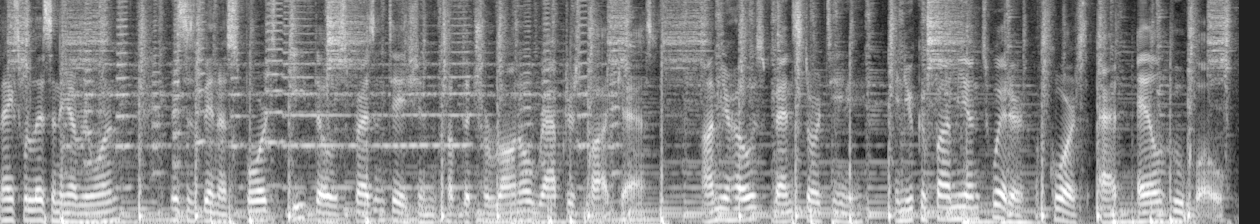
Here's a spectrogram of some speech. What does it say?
Thanks for listening, everyone. This has been a Sports Ethos presentation of the Toronto Raptors podcast. I'm your host, Ben Stortini, and you can find me on Twitter, of course, at El Hoopo.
